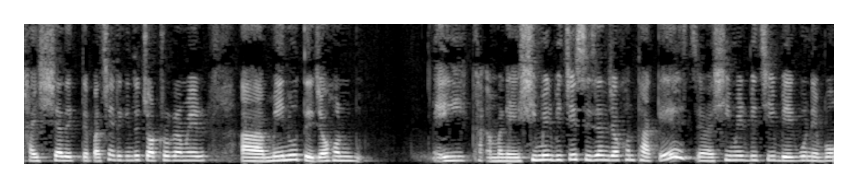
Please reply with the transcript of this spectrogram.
খাইসা দেখতে পাচ্ছেন, এটা কিন্তু চট্টগ্রামের মেনুতে যখন এই মানে শিমের বিচির সিজন যখন থাকে শিমের বিচি, বেগুন এবং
